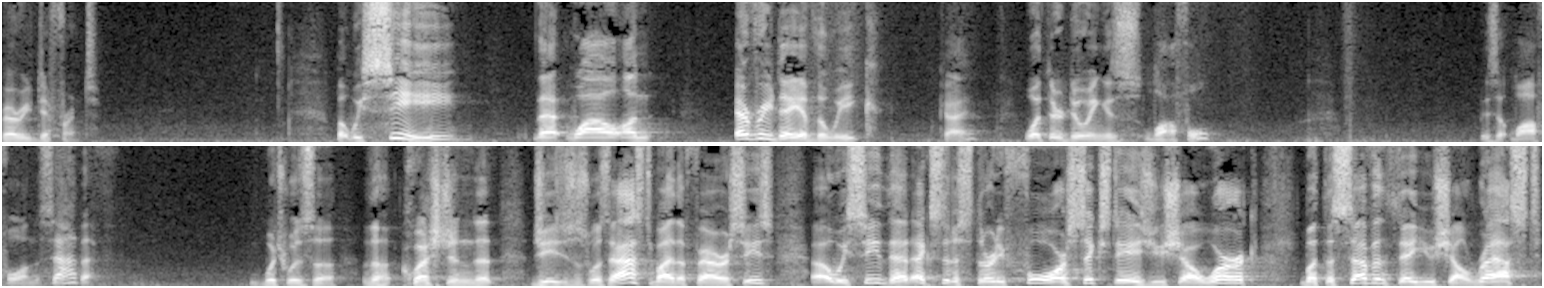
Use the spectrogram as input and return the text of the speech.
Very different. But we see that while on every day of the week, okay, what they're doing is lawful, is it lawful on the Sabbath? Which was uh, the question that Jesus was asked by the Pharisees, uh, we see that Exodus 34 six days you shall work, but the seventh day you shall rest.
